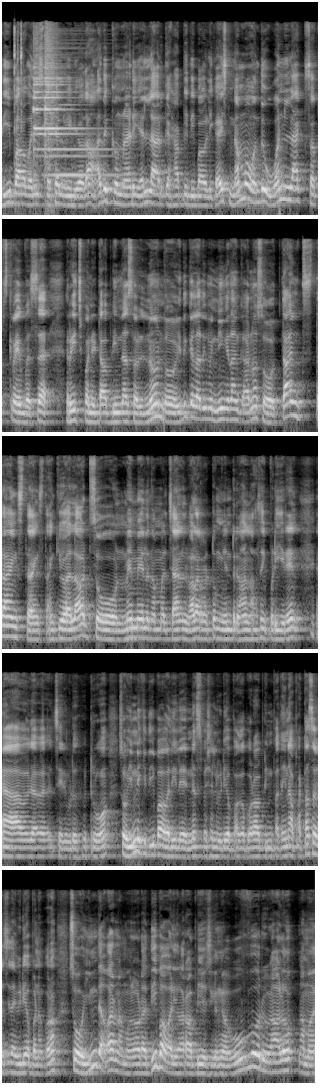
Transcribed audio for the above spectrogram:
தீபாவளி ஸ்பெஷல் வீடியோ தான். அதுக்கு முன்னாடி எல்லாருக்கும் ஹாப்பி தீபாவளி கைஸ் நம்ம வந்து ஒன் லேக் சப்ஸ்கிரைபர்ஸை ரீச் பண்ணிட்டோம் அப்படின்னு தான் சொல்லணும். ஸோ இதுக்கு எல்லாத்துக்குமே நீங்கள் தான் காரணம். So thanks thanks thanks thank you a lot so மேலும் நம்ம சேனல் வளரட்டும் என்று நான் ஆசைப்படுகிறேன். சரி விடு விட்டுருவோம். ஸோ இன்னைக்கு தீபாவளியில் என்ன ஸ்பெஷல் வீடியோ பார்க்க போகிறோம் அப்படின்னு பார்த்தீங்கன்னா பட்டாசை வச்சு தான் வீடியோ பண்ண போகிறோம் ஸோ இந்த வாரம் நம்மளோட தீபாவளி வாரம் அப்படி வச்சுக்கோங்க. ஒவ்வொரு நாளும் நம்ம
